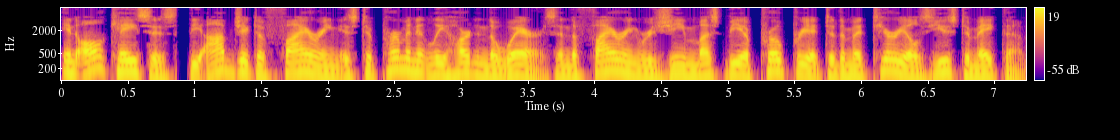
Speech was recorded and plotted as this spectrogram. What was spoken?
In all cases, the object of firing is to permanently harden the wares and the firing regime must be appropriate to the materials used to make them.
